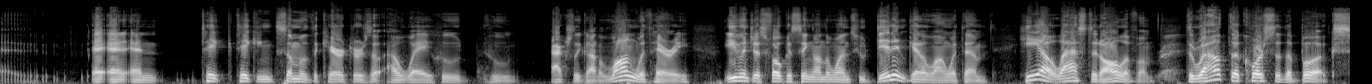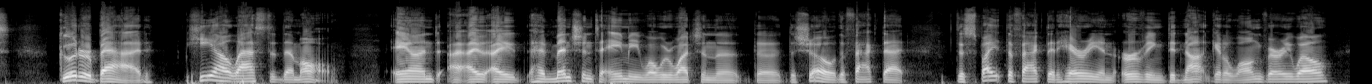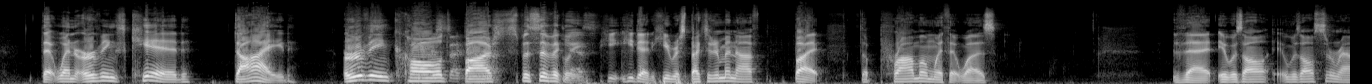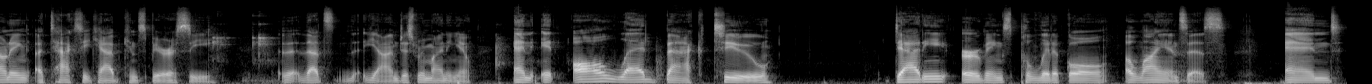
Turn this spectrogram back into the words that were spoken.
and and take taking some of the characters away who who actually got along with Harry, even just focusing on the ones who didn't get along with them, he outlasted all of them. Right. Throughout the course of the books, good or bad, he outlasted them all. And I, I, I had mentioned to Amy while we were watching the, the, the show the fact that despite the fact that Harry and Irving did not get along very well, that when Irving's kid died, Irving called respected Bosch him. specifically. Yes, he, he did. He respected him enough, but the problem with it was that it was all it was all surrounding a taxi cab conspiracy. That's yeah, I'm just reminding you. And it all led back to Daddy Irving's political alliances. And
